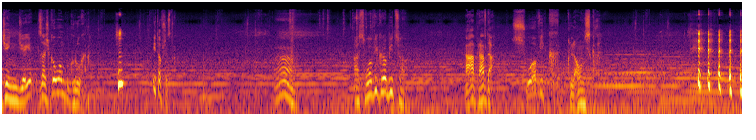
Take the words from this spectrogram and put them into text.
dzień dzieje, zaś gołąb grucha. I to wszystko. A, a Słowik robi co? A, prawda. Słowik kląska.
